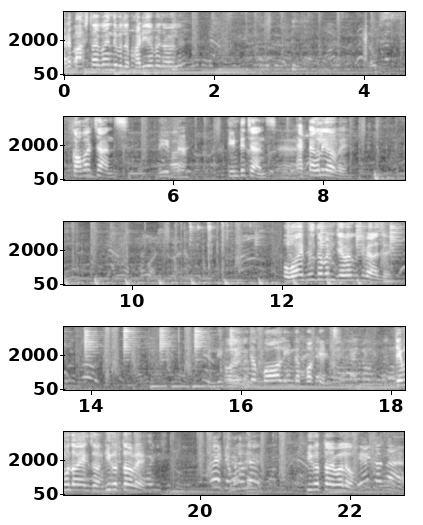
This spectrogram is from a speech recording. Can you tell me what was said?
একটা পাঁচ টাকা কয়েন দেবে তো ভারী হবে তাহলে। Cover chance? তিনটা। তিনটে চান্স? একটা হলেই হবে? ওভাবে ফেলতে হবে না যেভাবে খুশি ফেলা যায়। In the ball in the pocket demo দাও একজন কি করতে হবে? কি করতে হবে বলো? এই তো স্যার।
